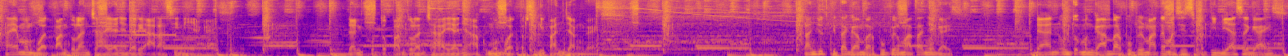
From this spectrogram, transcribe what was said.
Saya membuat pantulan cahayanya dari arah sini ya guys. Dan untuk pantulan cahayanya aku membuat persegi panjang guys. Lanjut kita gambar pupil matanya guys. Dan untuk menggambar pupil mata masih seperti biasa guys.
